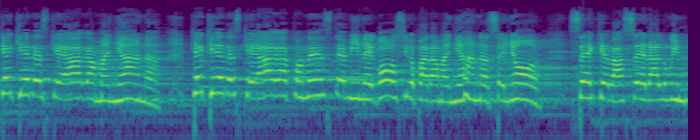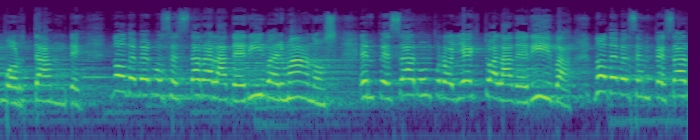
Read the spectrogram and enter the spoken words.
¿Qué quieres que haga mañana? ¿Qué quieres que haga con este mi negocio para mañana, Señor? Sé que va a ser algo importante. No debemos estar a la deriva, hermanos. Empezar un proyecto a la deriva. No debes empezar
